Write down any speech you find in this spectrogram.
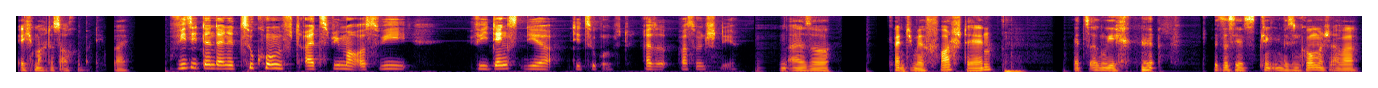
ich mache das auch immer nebenbei. Wie sieht denn deine Zukunft als Streamer aus? Wie, wie denkst du dir die Zukunft? Also, was wünschst du dir? Also könnt ihr mir vorstellen, jetzt irgendwie, ist das jetzt klingt ein bisschen komisch, aber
